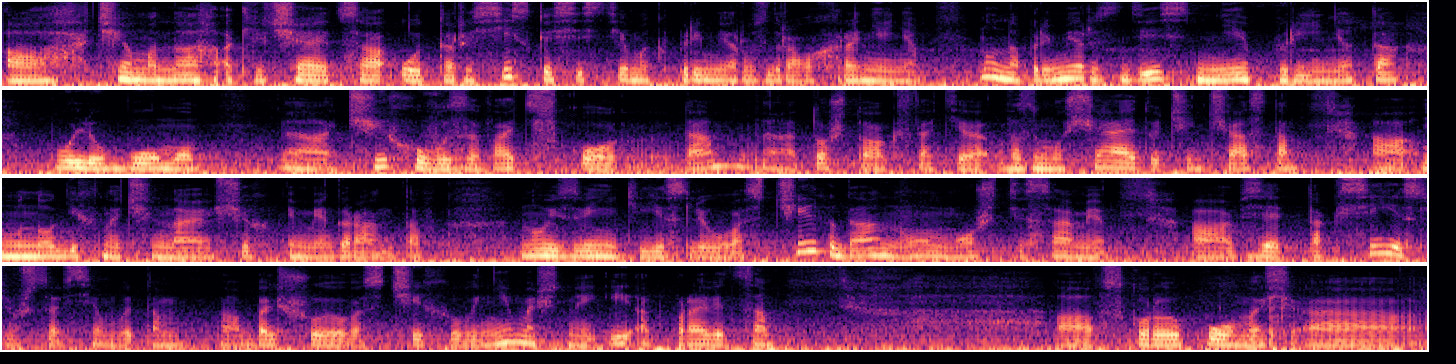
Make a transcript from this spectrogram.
а, чем она отличается от российской системы, к примеру, здравоохранения. Ну, например, здесь не принято по любому а, чиху вызывать скорую. Да? А, то, что, кстати, возмущает очень часто многих начинающих иммигрантов. Ну, извините, если у вас чих, да, но можете сами взять такси, если уж совсем в этом большой у вас чих, и вы немощный, и отправиться в скорую помощь, а,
